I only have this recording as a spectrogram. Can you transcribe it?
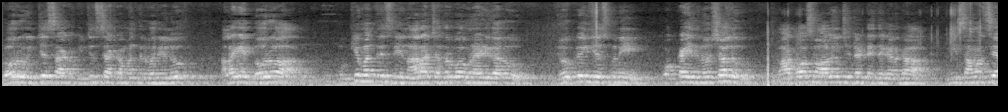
గౌరవ విద్యుత్ శాఖ విద్యుత్ శాఖ మంత్రి వర్యులు అలాగే గౌరవ ముఖ్యమంత్రి శ్రీ నారా చంద్రబాబు నాయుడు గారు జోక్యం చేసుకుని ఒక్క ఐదు నిమిషాలు మా కోసం ఆలోచించినట్టయితే కనుక ఈ సమస్య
